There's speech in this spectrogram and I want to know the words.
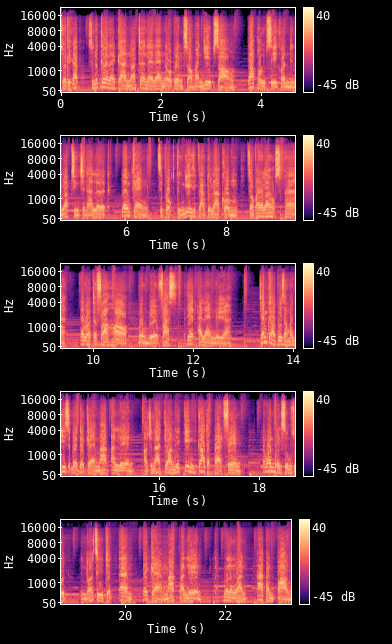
สวัสดีครับสนุกเกอร์รายการ Northern Ireland Open 2022 รอบ 64 คนถึงรอบชิงชนะเลิศ เริ่มแข่ง 16-23 ตุลาคม 2565และ Waterfall Hall เมืองเบลฟัสต์ประเทศไอร์แลนด์เหนือ แชมป์เก่าปี 2021 ได้แก่มาร์คอันเลน เอาชนะจอห์นฮิกกิน 9-8 เฟรม รางวัลเบรกสูงสุด 147 แต้ม ได้แก่มาร์คอันเลนรับเงินรางวัล 5,000 ปอนด์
